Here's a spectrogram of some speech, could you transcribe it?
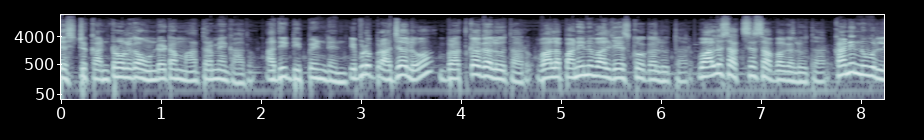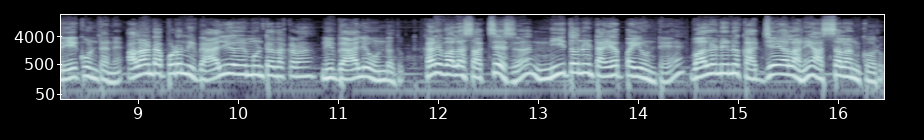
జస్ట్ కంట్రోల్గా ఉండటం మాత్రమే కాదు అది డిపెండెన్స్. ఇప్పుడు ప్రజలు బ్రతకగలుగుతారు వాళ్ళ పనిని వాళ్ళు చేసుకోగలుగుతారు వాళ్ళు సక్సెస్ అవ్వగలుగుతారు. కానీ నువ్వు లేకుంటేనే అలాంటప్పుడు నీ వాల్యూ ఏముంటది అక్కడ? నీ వాల్యూ ఉండదు. కానీ వాళ్ళ సక్సెస్ నీతోని టైఅప్ అయి ఉంటే వాళ్ళు నిన్ను కట్ చేయాలని అస్సలు అనుకోరు.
